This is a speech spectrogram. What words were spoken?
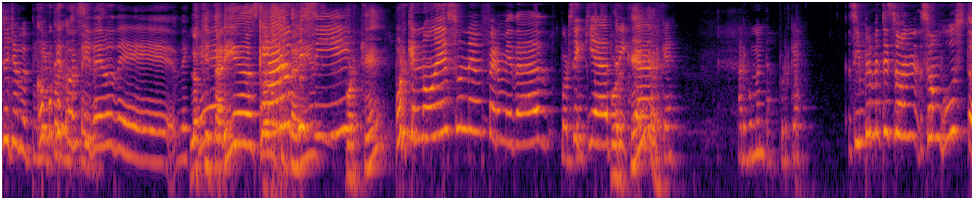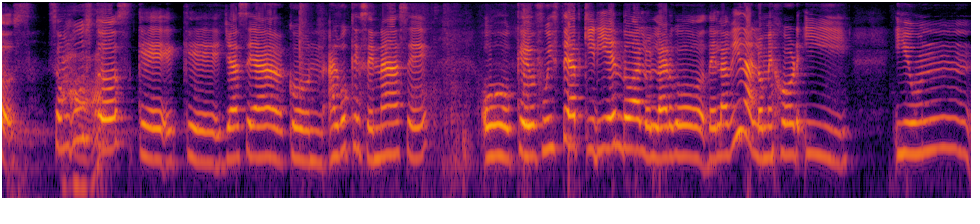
Yo, yo me peleé ¿Cómo por que los considero de, de ¿Lo qué? quitarías? ¿No lo Claro que sí. ¿Por qué? Porque no es una enfermedad psiquiátrica. ¿Por qué? ¿Por qué? Argumenta, ¿por qué? Simplemente son, son gustos. Son Ajá. gustos que, que ya sea con algo que se nace o que fuiste adquiriendo a lo largo de la vida, a lo mejor y, y un...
